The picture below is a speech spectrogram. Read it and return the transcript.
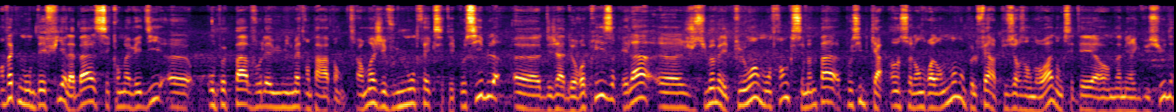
en fait, mon défi à la base, c'est qu'on m'avait dit euh, on peut pas voler à 8000 mètres en parapente. Alors moi, j'ai voulu montrer que c'était possible, euh, déjà à deux reprises. Et là, euh, je suis même allé plus loin en montrant que c'est même pas possible qu'à un seul endroit dans le monde. On peut le faire à plusieurs endroits. Donc c'était en Amérique du Sud,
